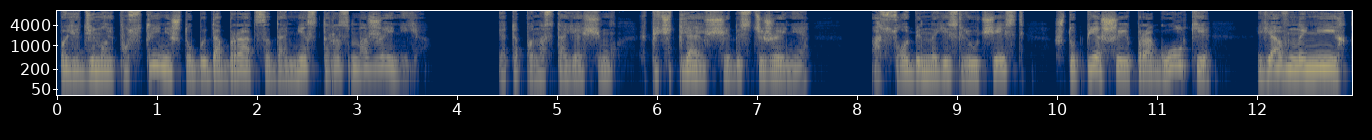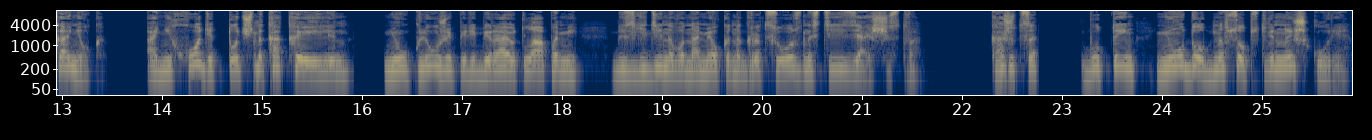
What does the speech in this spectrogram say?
по ледяной пустыне, чтобы добраться до места размножения. Это по-настоящему впечатляющее достижение, особенно если учесть, что пешие прогулки явно не их конек. Они ходят точно как Эйлин, неуклюже перебирают лапами без единого намека на грациозность и изящество. Кажется, будто им неудобно в собственной шкуре.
